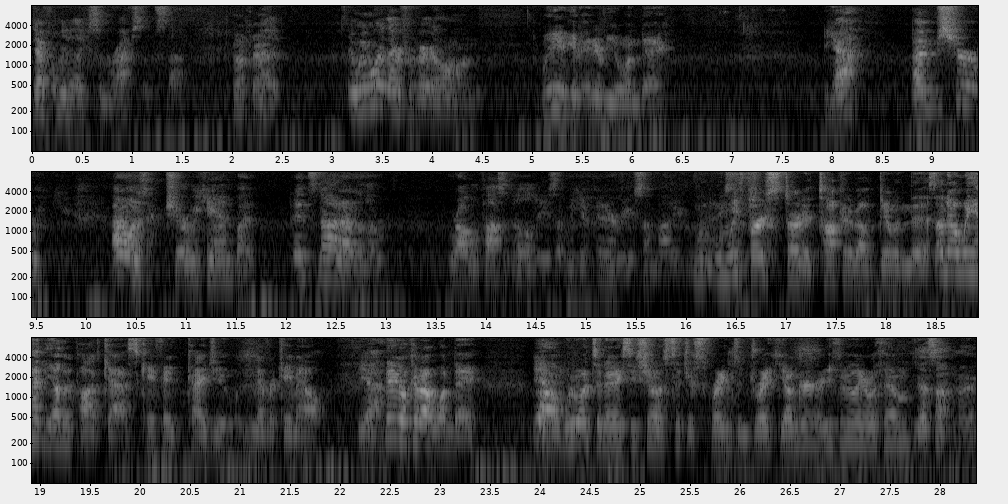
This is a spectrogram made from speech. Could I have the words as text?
definitely like some refs and stuff. Okay. But and we weren't there for very long. we need to get an interview one day. Yeah, I'm sure. We, I don't want to say I'm sure we can, but it's not out of the realm of possibilities that we could interview somebody. From When, when we first started talking about doing this, oh no, we had the other podcast, Kayfabe Kaiju. It never came out. yeah, Maybe it'll come out one day. Yeah, Um, we went to an NXT show in Citrus Springs, and Drake Younger. Are you familiar with him? That's not fair.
